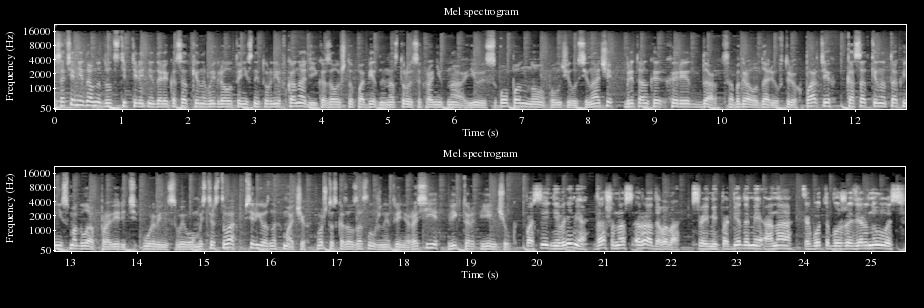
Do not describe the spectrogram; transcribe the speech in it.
Совсем недавно 25-летняя Дарья Касаткина выиграла теннисный турнир в Канаде, и казалось, что победный настрой сохранит на US Open, но получилось иначе. Британка Хэри Дарт обыграла Дарью в трех партиях. Касаткина так и не смогла проверить уровень своего мастерства в серьезных матчах. Вот что сказал заслуженный тренер России Виктор Янчук. В последнее время Даша нас радовала своими победами. Она как будто бы уже вернулась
